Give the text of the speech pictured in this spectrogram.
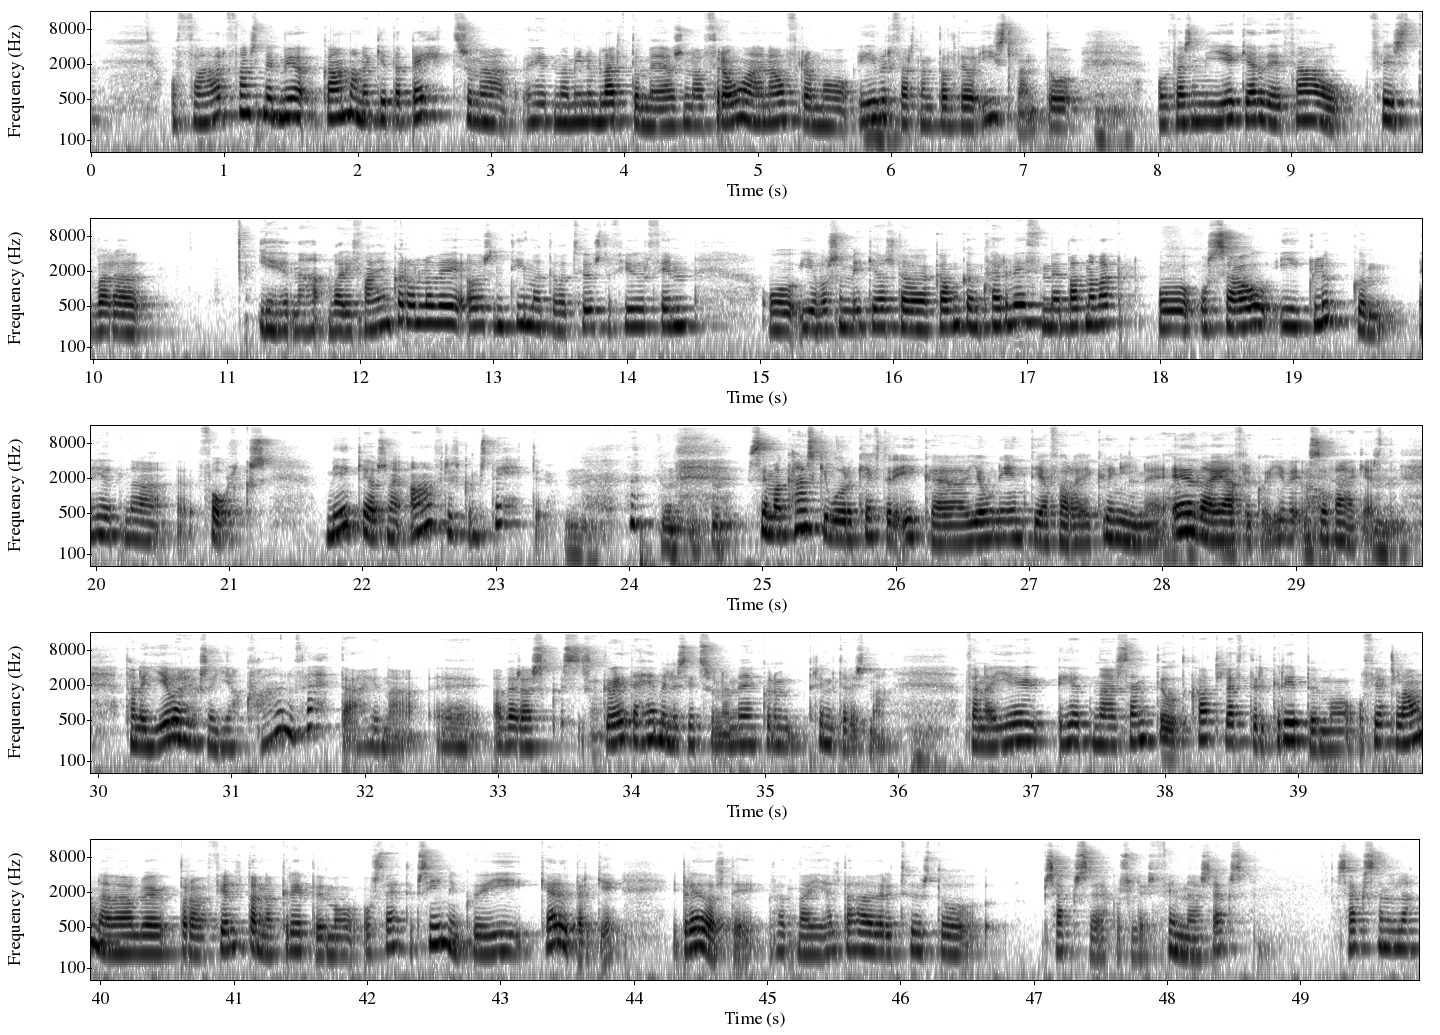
og þar fannst mér mjög gaman að geta beitt svona hérna mínum lærdómi að svona þróa en áfram og Mm. yfirfærtandaldi á Ísland og, Mm. og það sem ég gerði þá fyrst var að ég hérna var í fæðingarólofi á þessum tíma, þetta var 2004-05 og ég var svo mikið alltaf að ganga um hverfið með barnavagn og, og sá í gluggum hérna fólks mikið af svona afrískum styttu Mm. sem að kannski voru keftir í IKEA eða Jóni Indi að fara í kringlunni eða í Afríku, ég vissi það ekkert. Mm. Þannig að ég var að hugsa, já hvað er nú þetta hérna, uh, að vera að sk- skreita heimilið sitt svona með einhverjum primitivisma. Þannig að ég hérna, sendi út kall eftir gripum og, og fekk lánaði alveg bara fjöldan af gripum og, og sett upp síningu í Gerðbergi í Breiðolti. Þannig að ég held að það hafi verið 2006 eða eitthvað svolítið, 5 eða 6, 6 sannlega.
